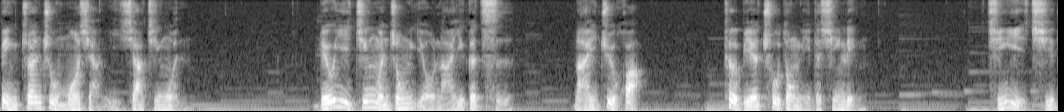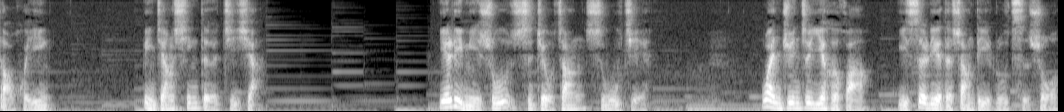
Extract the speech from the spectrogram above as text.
并专注默想以下经文。留意经文中有哪一个词，哪一句话特别触动你的心灵？请以祈祷回应，并将心得记下。耶利米书十九章十五节：万军之耶和华以色列的上帝如此说。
